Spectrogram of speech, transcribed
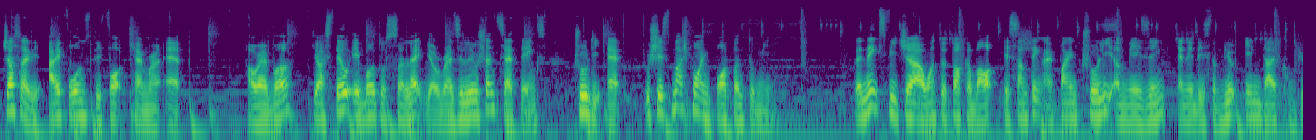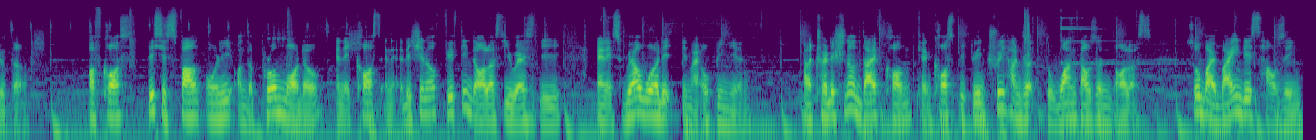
just like the iPhone's default camera app. However, you are still able to select your resolution settings through the app, which is much more important to me. The next feature I want to talk about is something I find truly amazing and it is the built-in dive computer. Of course, this is found only on the Pro model and it costs an additional $50 USD and it's well worth it in my opinion. A traditional dive com can cost between 300 to $1,000, so by buying this housing,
